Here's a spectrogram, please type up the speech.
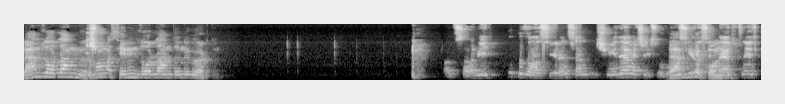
Ben zorlanmıyorum ama senin zorlandığını gördüm. Abi sana bir o zaman sigaranı sen içmeye devam edeceksin. o zaman. Ben bir de Sigara senin kondis- hayatına et-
